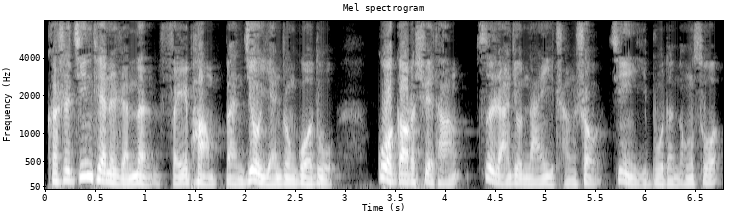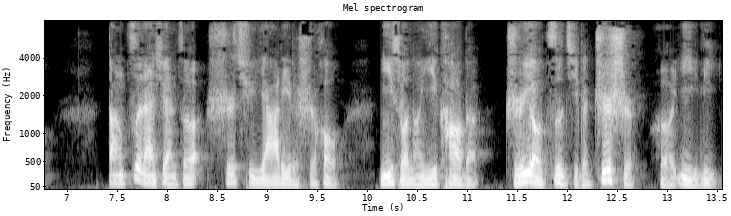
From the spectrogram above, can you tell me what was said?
可是今天的人们肥胖本就严重过度，过高的血糖自然就难以承受进一步的浓缩。当自然选择失去压力的时候，你所能依靠的只有自己的知识和毅力。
